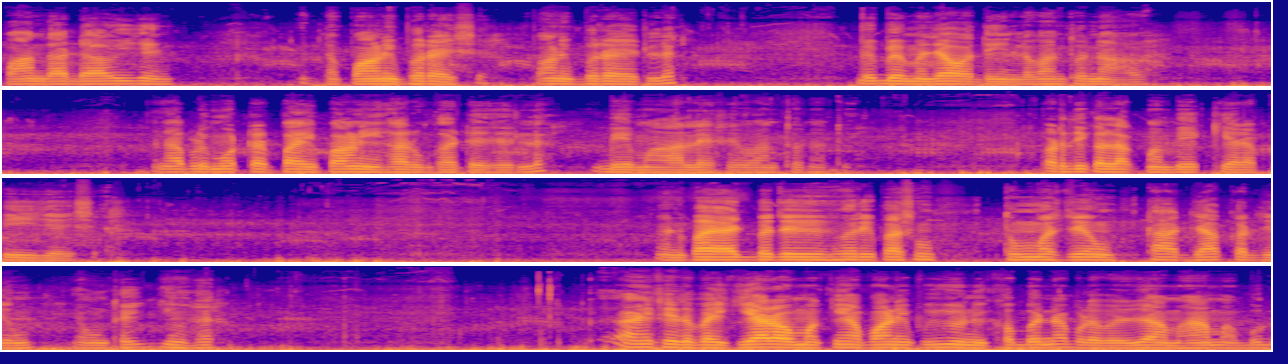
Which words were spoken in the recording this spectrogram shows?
પાંદ આડા આવી જાય ને, એટલે પાણી ભરાય છે. પાણી ભરાય એટલે બે બેમાં જવા દઈએ એટલે વાંધો ના આવે. અને આપણી મોટર પાઈ પાણી સારું કાઢે છે એટલે બેમાં હાલે છે, વાંધો નથી. અડધી કલાકમાં બે ક્યારા પી જાય છે. અને ભાઈ આજ બધી વળી પાછું ધુમ્મસ જેવું ઠાર ઝાકર જેવું એવું થઈ ગયું છે અહીંથી તો ભાઈ ક્યારાઓમાં ક્યાં પાણી પીવું નહીં ખબર ના પડે ભાઈ આમ હામાં બગ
